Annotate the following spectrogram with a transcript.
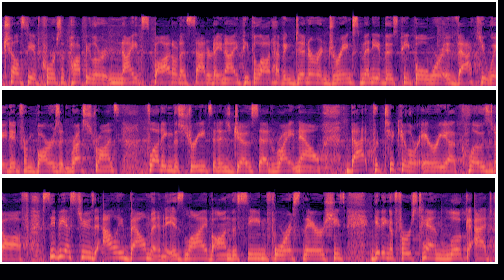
Chelsea, of course, a popular night spot on a Saturday night. People out having dinner and drinks. Many of those people were evacuated from bars and restaurants, flooding the streets. And as Joe said, right now, that particular area closed off. CBS 2's Ali Bauman is live on the scene for us there. She's getting a firsthand look at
